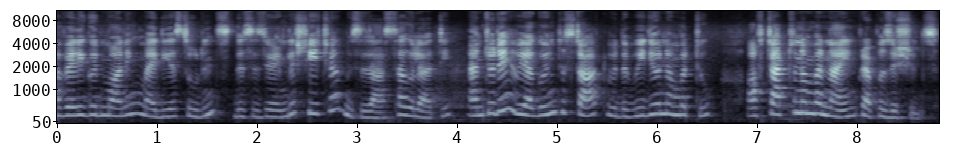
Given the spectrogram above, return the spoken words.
A very good morning, my dear students. This is your English teacher, Mrs. Astha Gulati, and today we are going to start with the video number 2 of chapter number 9, Prepositions.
